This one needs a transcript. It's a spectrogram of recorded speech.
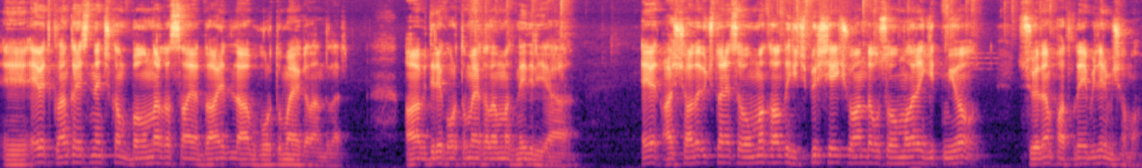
Eee, evet klan kalesinden çıkan balonlar da sahaya dahil edildi abi hortuma yakalandılar. Abi direkt hortuma yakalanmak nedir ya? Evet aşağıda 3 tane savunma kaldı. Hiçbir şey şu anda o savunmalara gitmiyor. Süreden patlayabilirmiş ama.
